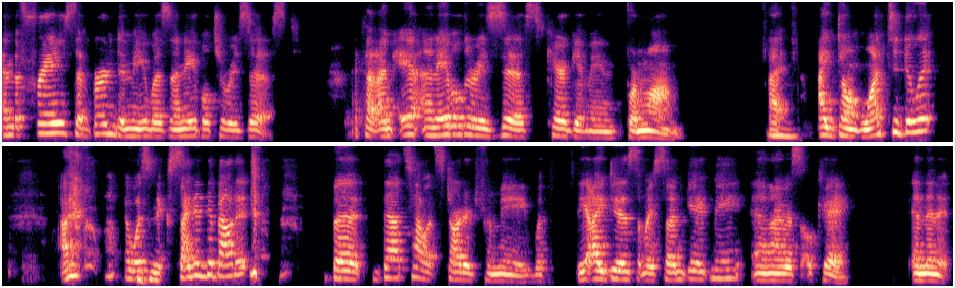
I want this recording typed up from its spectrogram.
And the phrase that burned in me was unable to resist. I thought I'm a- unable to resist caregiving for mom. I, I don't want to do it. I, I wasn't excited about it, but that's how it started for me with the ideas that my son gave me. And I was okay. And then it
